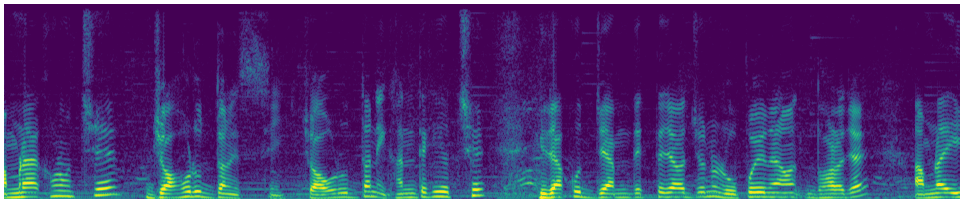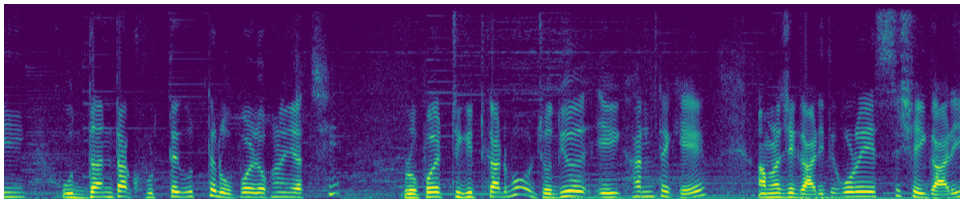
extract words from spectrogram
আমরা এখন হচ্ছে জহর উদ্যান এসেছি। জহর উদ্যান এখান থেকে হচ্ছে হীরাকুদ ড্যাম দেখতে যাওয়ার জন্য রোপওয়ে ধরা যায়। আমরা এই উদ্যানটা ঘুরতে ঘুরতে রোপওয়ের ওখানে যাচ্ছি। রোপওয়ের টিকিট কাটবো। যদিও এইখান থেকে আমরা যে গাড়িতে করে এসেছি, সেই গাড়ি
